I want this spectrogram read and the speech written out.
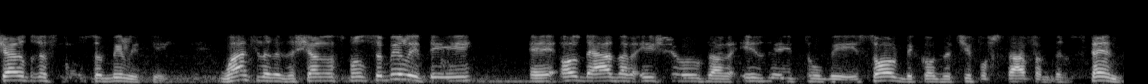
shared responsibility. Once there is a shared responsibility, uh, all the other issues are easy to be solved because the chief of staff understands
